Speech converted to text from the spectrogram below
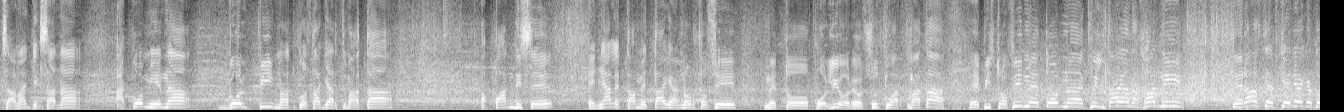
ξανά και ξανά ακόμη ένα γκολ πείμα του Κωνσταντια Αρτηματά απάντησε 9 λεπτά μετά η ανόρθωση με το πολύ ωραίο σου του Αρτηματά επιστροφή με τον Κβιλτάια να χάνει. Τεράστια ευκαιρία για το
